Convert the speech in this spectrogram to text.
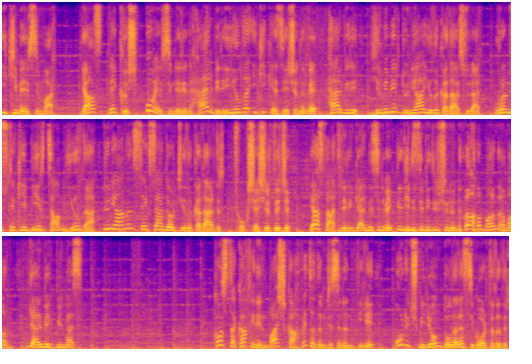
iki mevsim var. Yaz ve kış. Bu mevsimlerin her biri yılda iki kez yaşanır ve her biri 21 dünya yılı kadar sürer. Uranüs'teki bir tam yıl da dünyanın 84 yılı kadardır. Çok şaşırtıcı. Yaz tatilinin gelmesini beklediğinizi bir düşünün. aman aman gelmek bilmez. Costa Coffee'nin baş kahve tadımcısının dili 13 milyon dolara sigortalıdır.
